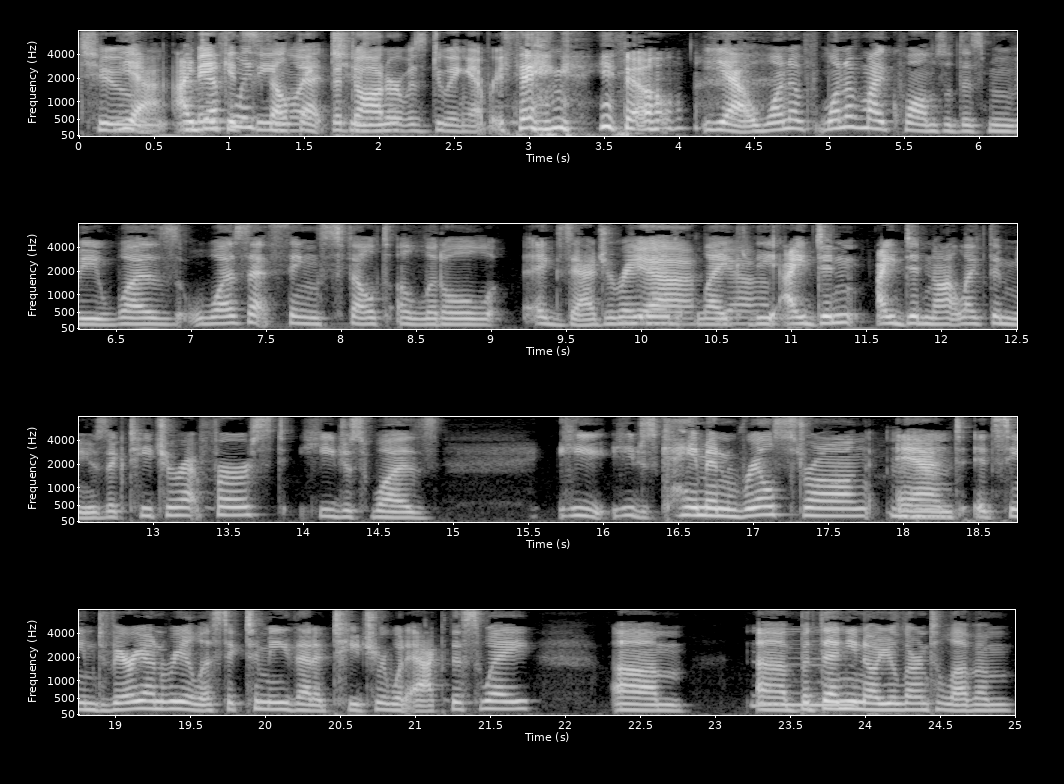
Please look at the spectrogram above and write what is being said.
to yeah i definitely felt like that the too. daughter was doing everything you know yeah one of one of my qualms with this movie was was that things felt a little exaggerated yeah, like yeah. the i didn't i did not like the music teacher at first he just was he he just came in real strong mm-hmm. and it seemed very unrealistic to me that a teacher would act this way. Um uh, but then you know you learn to love him.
